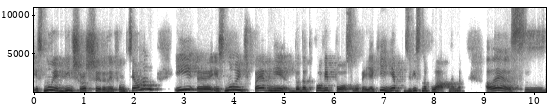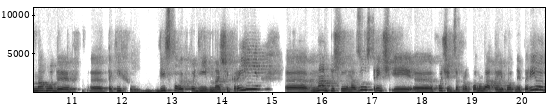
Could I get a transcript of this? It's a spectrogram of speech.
існує більш розширений функціонал і е, існують певні додаткові послуги, які є, звісно, платними. Але з, з нагоди е, таких військових подій в нашій країні нам пішли на зустріч і е, хочуть запропонувати льготний період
